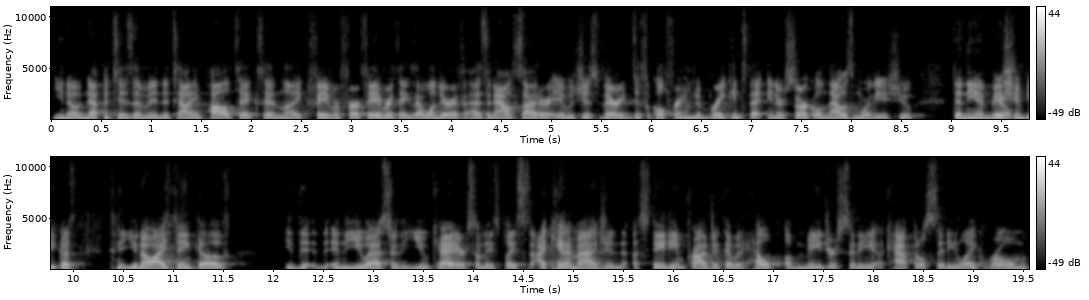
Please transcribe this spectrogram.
you know, nepotism in Italian politics and like favor for a favor things. I wonder if as an outsider, it was just very difficult for him to break into that inner circle. And that was more the issue than the ambition yep. because, you know, I think of, in the US or the UK or some of these places, I can't imagine a stadium project that would help a major city, a capital city like Rome,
